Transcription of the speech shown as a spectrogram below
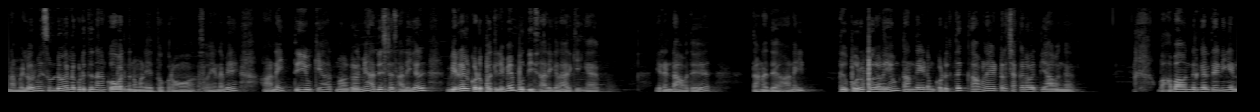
நம்ம எல்லோருமே சுண்டு வரல கொடுத்து தானே கோவர்தன மலையை தூக்குறோம். ஸோ எனவே அனைத்து யூகே ஆத்மாக்களுமே அதிர்ஷ்டசாலிகள் விரல் கொடுப்பதிலுமே புத்திசாலிகளாக இருக்கீங்க. இரண்டாவது தனது அனைத்து பொறுப்புகளையும் தந்தையிடம் கொடுத்து கவலையற்ற சக்கரவர்த்தி ஆகுங்க பாபா வந்திருக்கிறதே நீங்கள்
